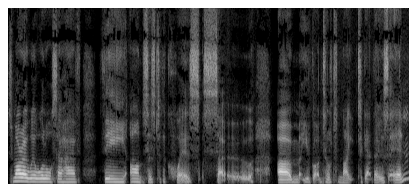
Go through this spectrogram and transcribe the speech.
tomorrow we will also have the answers to the quiz. So um, you've got until tonight to get those in,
